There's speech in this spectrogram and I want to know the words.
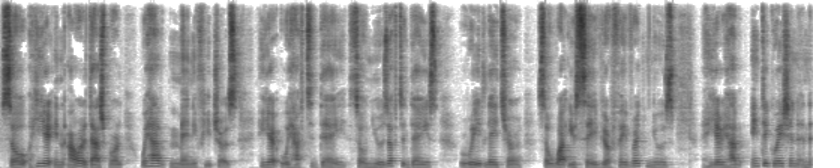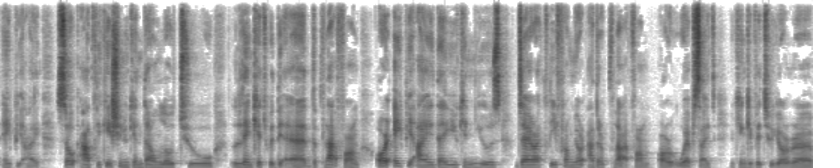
so here in our dashboard we have many features here we have today so news of today's read later so what you save your favorite news. Here you have integration and api so application you can download to link it with the, uh, the platform or api that you can use directly from your other platform or website. You can give it to your uh,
